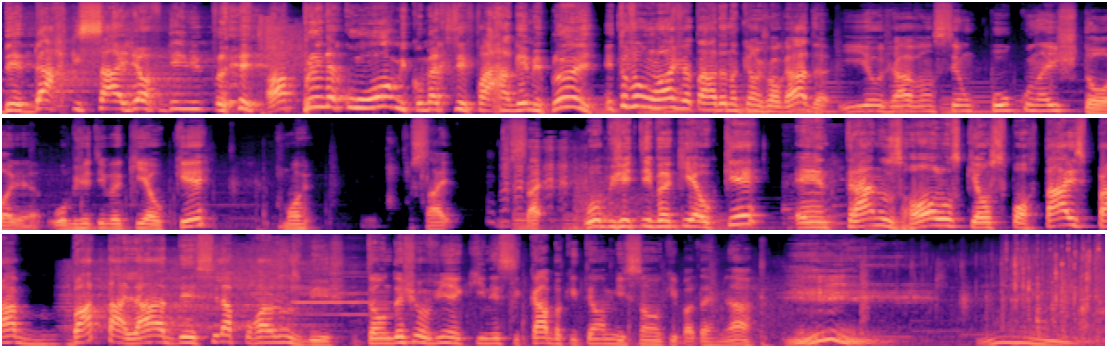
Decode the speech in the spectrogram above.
The Dark Side of Gameplay. Aprenda com o homem como é que se faz a gameplay. Então vamos lá, já tava dando aqui uma jogada e eu já avancei um pouco na história. O objetivo aqui é o quê? Mor sai, sai. O objetivo aqui é o quê? É entrar nos rolos, que é os portais, pra batalhar, descer a porrada nos bichos. Então deixa eu vir aqui nesse cabo que tem uma missão aqui pra terminar. Hum. Hum.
